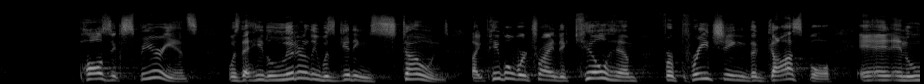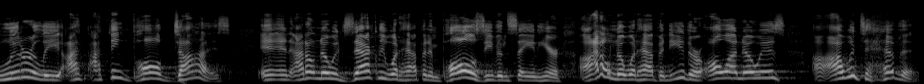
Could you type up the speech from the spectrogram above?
Paul's experience was that he literally was getting stoned. Like people were trying to kill him for preaching the gospel. And, and literally, I, I, think Paul dies. And, and I don't know exactly what happened. And Paul's even saying here, I don't know what happened either. All I know is I went to heaven.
